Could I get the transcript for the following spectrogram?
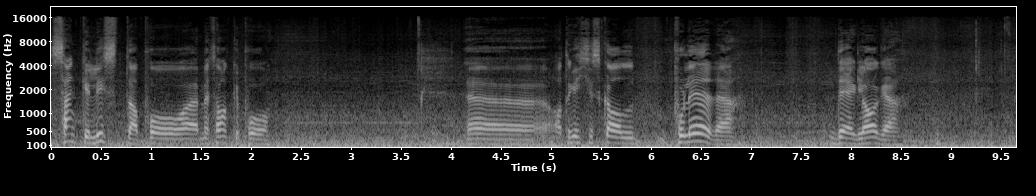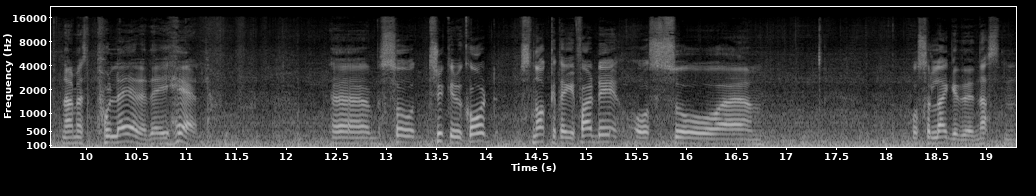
senke lista på, eh, med tanke på at jeg ikke skal polere det jeg lager nærmest polere det i hæl. Eh, så trykker rekord, snakker til jeg er ferdig, og så eh, Og så legger jeg det nesten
